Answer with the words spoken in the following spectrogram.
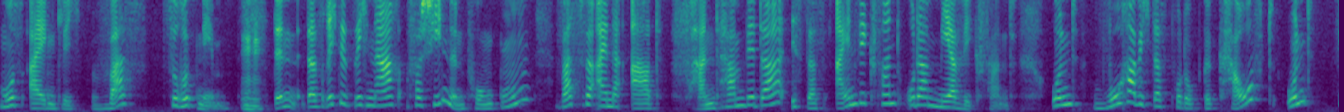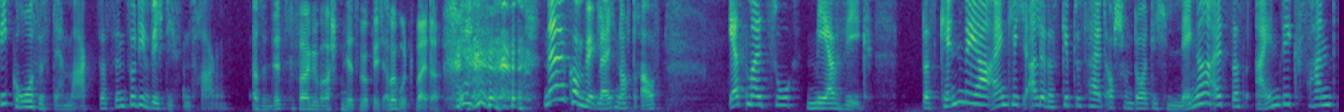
muss eigentlich was zurücknehmen? Mhm. Denn das richtet sich nach verschiedenen Punkten. Was für eine Art Pfand haben wir da? Ist das Einwegpfand oder Mehrwegpfand? Und wo habe ich das Produkt gekauft? Und wie groß ist der Markt? Das sind so die wichtigsten Fragen. Also die letzte Frage überrascht mich jetzt wirklich, aber gut, weiter. Na, kommen wir gleich noch drauf. Erstmal zu Mehrweg. Das kennen wir ja eigentlich alle. Das gibt es halt auch schon deutlich länger als das Einwegpfand.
